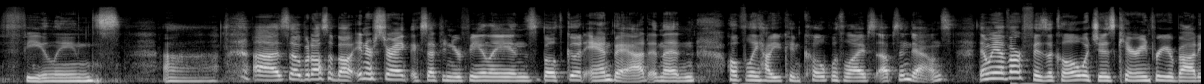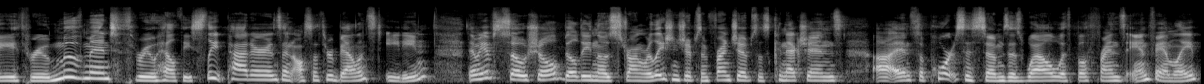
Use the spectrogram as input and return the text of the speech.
feelings. Uh, uh, so, but also about inner strength, accepting your feelings, both good and bad, and then hopefully how you can cope with life's ups and downs. Then we have our physical, which is caring for your body through movement, through healthy sleep patterns, and also through balanced eating. Then we have social, building those strong relationships and friendships, those connections, uh, and support systems as well with both friends and family.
